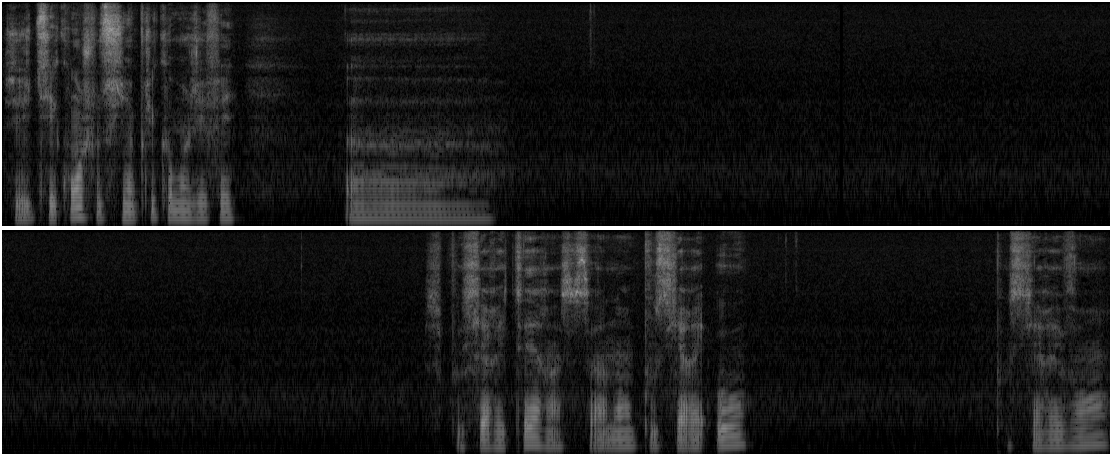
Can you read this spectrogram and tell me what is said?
J'ai dit c'est con, je me souviens plus comment j'ai fait. Euh... Poussière et terre, hein, c'est ça, non? Poussière et eau? Poussière et vent?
